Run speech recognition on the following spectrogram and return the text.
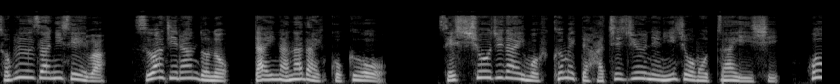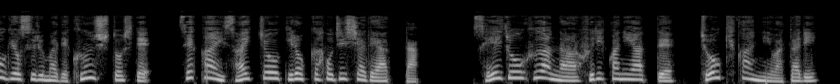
ソブーザ2世は、スワジランドの第7代国王。摂政時代も含めて80年以上も在位し、崩御するまで君主として世界最長記録保持者であった。政情不安なアフリカにあって長期間にわたり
